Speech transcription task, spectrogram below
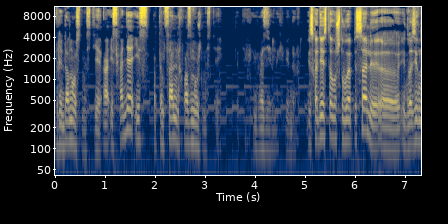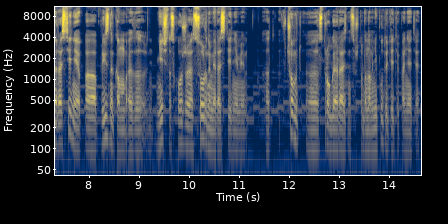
вредоносности, а исходя из потенциальных возможностей инвазивных видов. Исходя из того, что вы описали, э, инвазивные растения по признакам это нечто схожее с сорными растениями. В чем строгая разница, чтобы нам не путать эти понятия?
